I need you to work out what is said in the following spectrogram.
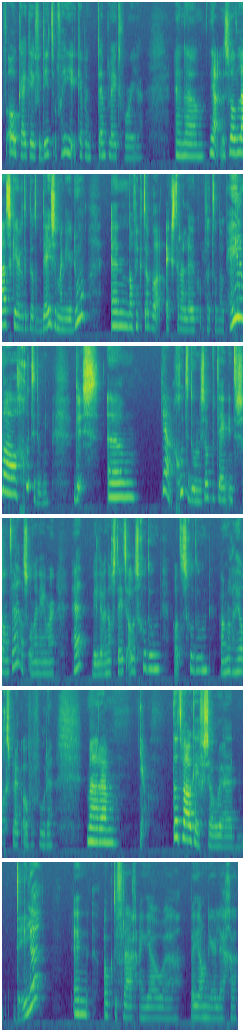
Of oh, kijk even dit. Of hey, ik heb een template voor je. En um, ja, dat is wel de laatste keer dat ik dat op deze manier doe. En dan vind ik het ook wel extra leuk om dat dan ook helemaal goed te doen. Dus um, ja, goed te doen is ook meteen interessant hè, als ondernemer. Hè? Willen we nog steeds alles goed doen? Wat is goed doen? Kan ik nog een heel gesprek over voeren. Maar um, ja, dat wou ik even zo uh, delen. En ook de vraag aan jou, uh, bij jou neerleggen.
